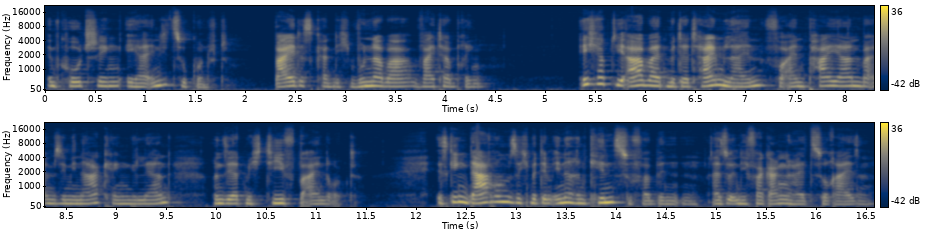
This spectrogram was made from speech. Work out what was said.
im Coaching eher in die Zukunft. Beides kann dich wunderbar weiterbringen. Ich habe die Arbeit mit der Timeline vor ein paar Jahren bei einem Seminar kennengelernt und sie hat mich tief beeindruckt. Es ging darum, sich mit dem inneren Kind zu verbinden, also in die Vergangenheit zu reisen.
